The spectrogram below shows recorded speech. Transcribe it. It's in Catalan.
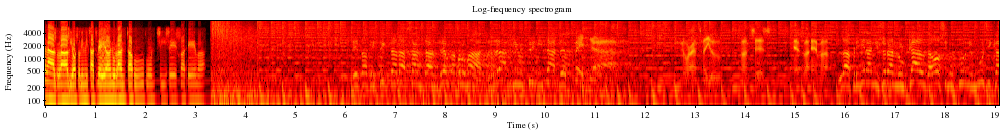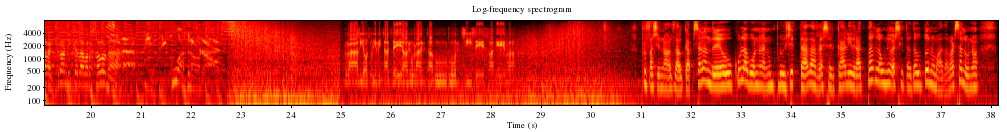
La ràdio Trinitat Vella 91.6 FM. Des del districte de Sant Andreu de Palomat, Ràdio Trinitat Vella. 91.6 FM. La primera emissora local d'oci nocturn i música electrònica de Barcelona. Sona 24 hores. Ràdio Trinitat Vella 91.6 FM. Professionals del CAP Sant Andreu col·laboren en un projecte de recerca liderat per la Universitat Autònoma de Barcelona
